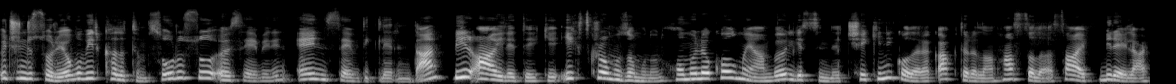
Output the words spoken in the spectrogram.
Üçüncü soruya bu bir kalıtım sorusu ÖSYM'nin en sevdiklerinden. Bir ailedeki X kromozomunun homolog olmayan bölgesinde çekinik olarak aktarılan hastalığa sahip bireyler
